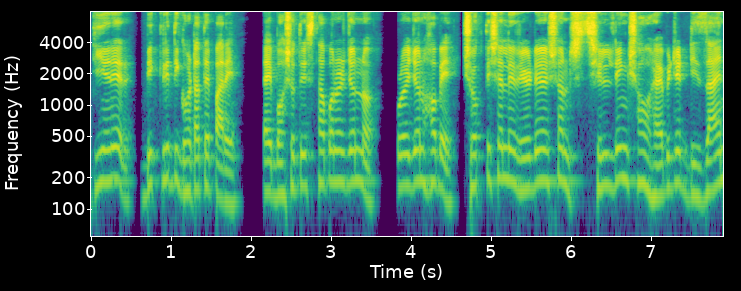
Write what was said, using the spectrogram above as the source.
ডিএনএর বিকৃতি ঘটাতে পারে। তাই বসতি স্থাপনের জন্য প্রয়োজন হবে শক্তিশালী রেডিয়েশন শিল্ডিং সহ habitat design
